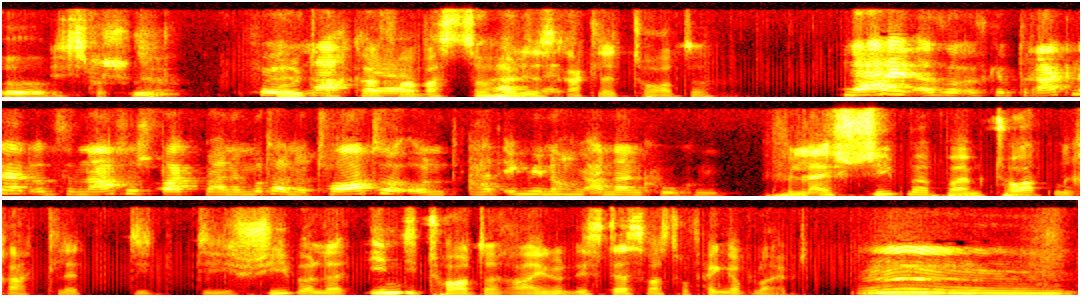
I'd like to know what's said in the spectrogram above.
äh, Ich-? Für wollte auch gerade fragen, was zur Hölle ist Raclette. Raclette-Torte? Nein, also es gibt Raclette und zum Nachtisch backt meine Mutter eine Torte und hat irgendwie noch einen anderen Kuchen. Vielleicht schiebt man beim Tortenraclette die, die Schieberle in die Torte rein und ist das, was drauf hängen bleibt. Mm.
